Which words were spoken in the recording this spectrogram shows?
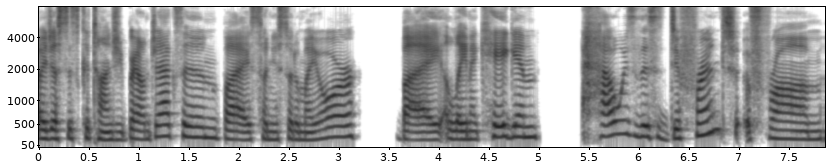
by Justice Ketanji Brown Jackson, by Sonia Sotomayor, by Elena Kagan, how is this different from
